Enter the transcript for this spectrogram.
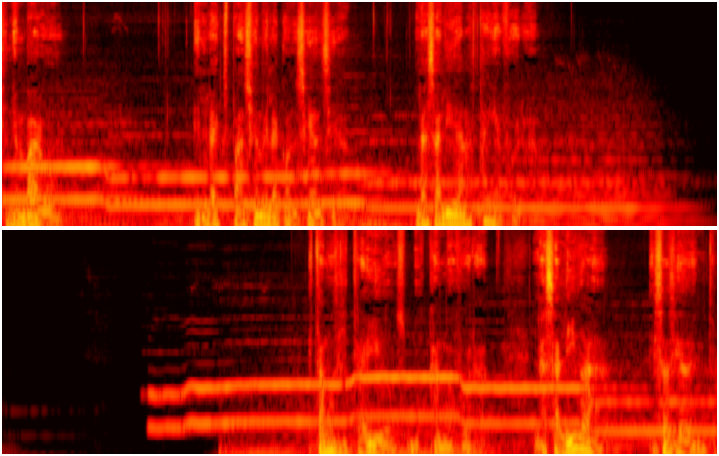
Sin embargo, en la expansión de la conciencia, la salida no está ahí afuera. Estamos distraídos buscando afuera. La salida es hacia adentro.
